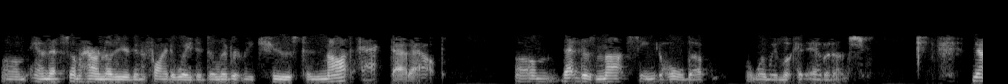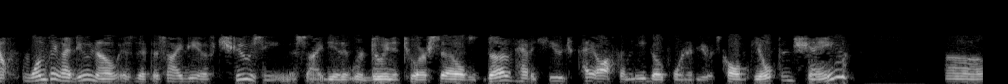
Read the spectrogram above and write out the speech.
Um, and that somehow or another you're going to find a way to deliberately choose to not act that out. Um, that does not seem to hold up when we look at evidence. Now, one thing I do know is that this idea of choosing, this idea that we're doing it to ourselves, does have a huge payoff from an ego point of view. It's called guilt and shame. Uh,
